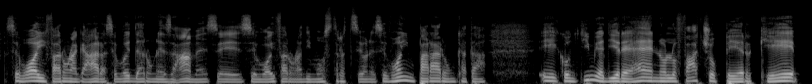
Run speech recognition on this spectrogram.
Se vuoi fare una gara, se vuoi dare un esame, se, se, vuoi fare una dimostrazione, se vuoi imparare un kata e continui a dire eh non lo faccio perché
